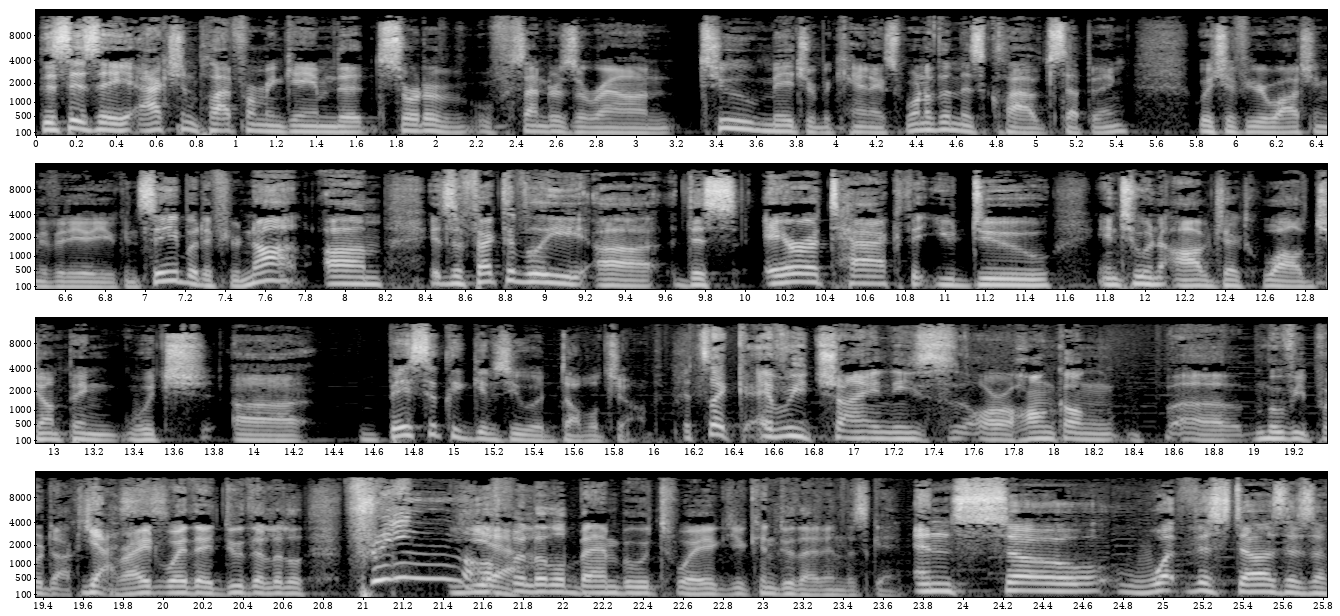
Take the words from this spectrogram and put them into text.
this is a action platforming game that sort of centers around two major mechanics. One of them is cloud stepping, which if you're watching the video you can see, but if you're not, um, it's effectively uh, this air attack that you do into an object while jumping, which uh, basically gives you a double jump. It's like every Chinese or Hong Kong uh, movie production, Yes. right? Where they do the little fring Yeah. off a little bamboo twig. You can do that in this game. And so, what this does is uh,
